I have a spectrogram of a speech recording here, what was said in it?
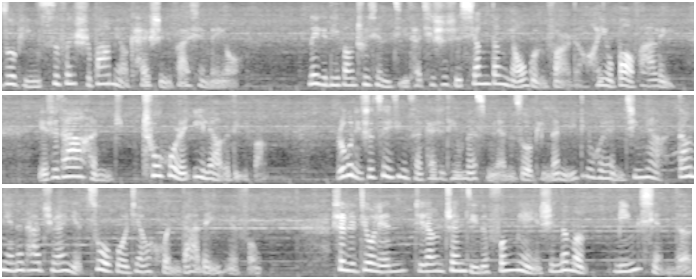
作品四分十八秒开始，你发现没有？那个地方出现的吉他其实是相当摇滚范儿的，很有爆发力，也是他很出乎人意料的地方。如果你是最近才开始听 Massman 的作品，那你一定会很惊讶，当年的他居然也做过这样混搭的音乐风，甚至就连这张专辑的封面也是那么明显的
